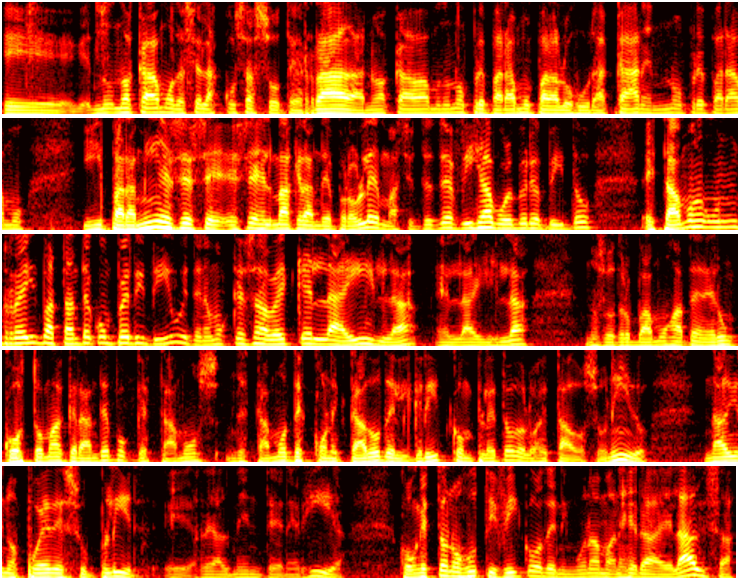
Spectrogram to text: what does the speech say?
Eh, no, no acabamos de hacer las cosas soterradas, no acabamos, no nos preparamos para los huracanes, no nos preparamos. Y para mí ese, ese es el más grande problema. Si usted se fija, vuelvo y repito, estamos en un rate bastante competitivo y tenemos que saber que en la isla, en la isla, nosotros vamos a tener un costo más grande porque estamos, estamos desconectados del grid completo de los Estados Unidos. Nadie nos puede suplir eh, realmente energía. Con esto no justifico de ninguna manera el alza,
